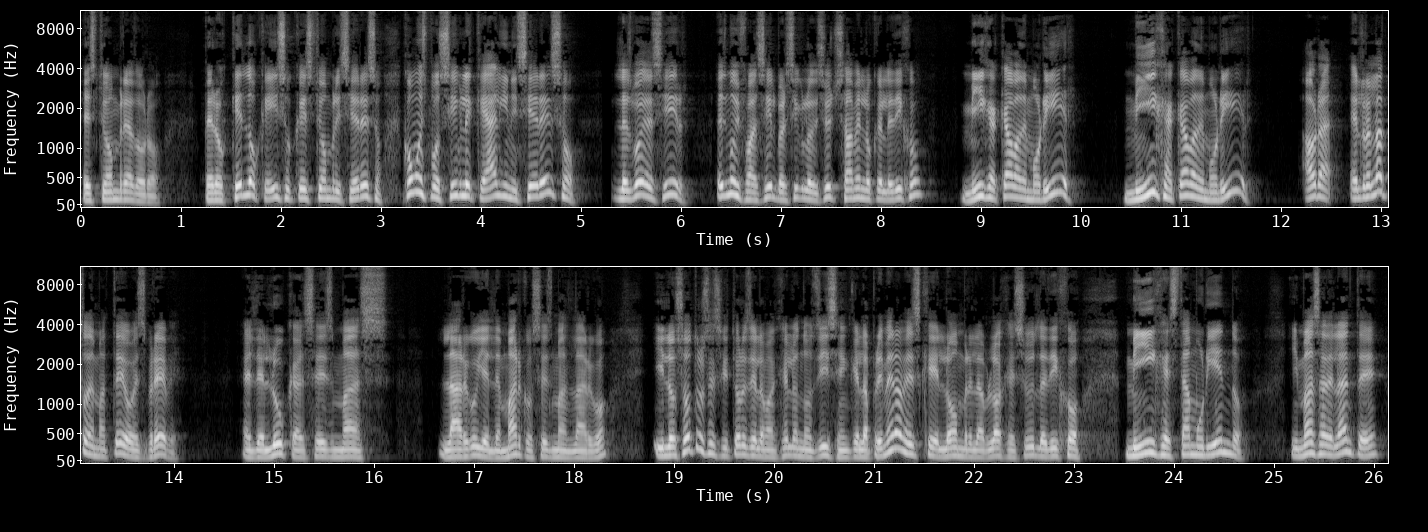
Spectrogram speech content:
Este hombre adoró. Pero ¿qué es lo que hizo que este hombre hiciera eso? ¿Cómo es posible que alguien hiciera eso? Les voy a decir, es muy fácil, versículo 18, ¿saben lo que le dijo? Mi hija acaba de morir. Mi hija acaba de morir. Ahora, el relato de Mateo es breve. El de Lucas es más largo y el de Marcos es más largo. Y los otros escritores del Evangelio nos dicen que la primera vez que el hombre le habló a Jesús le dijo, mi hija está muriendo. Y más adelante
